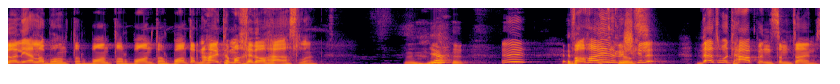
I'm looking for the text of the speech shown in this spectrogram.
قال يلا بنطر بنطر بنطر بنطر نهايته ما خذوها أصلا. It- فهاي. المشكلة that's what happens sometimes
